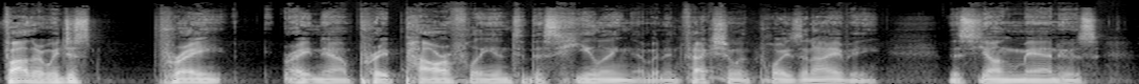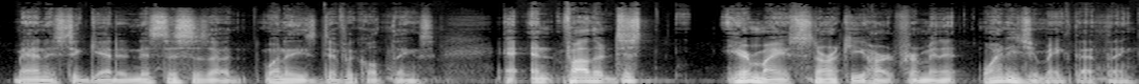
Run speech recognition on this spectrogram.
Father, we just pray right now. Pray powerfully into this healing of an infection with poison ivy. This young man who's managed to get it. And this this is a one of these difficult things. And, and Father, just hear my snarky heart for a minute. Why did you make that thing?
